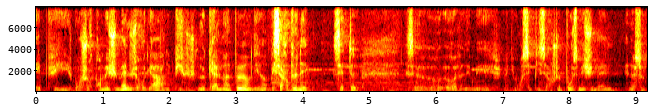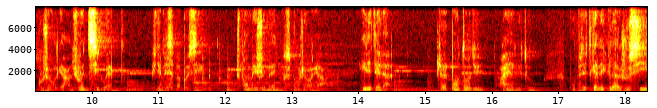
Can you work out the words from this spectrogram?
Et puis bon, je reprends mes jumelles, je regarde, et puis je me calme un peu en disant, mais ça revenait, cette, mais je me dis, c'est bizarre, je pose mes jumelles, et d'un seul coup, je regarde, je vois une silhouette. Je dis, mais c'est pas possible. Je prends mes jumelles, doucement, je regarde. Il était là. Je n'avais pas entendu, rien du tout. Bon, peut-être qu'avec l'âge aussi,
